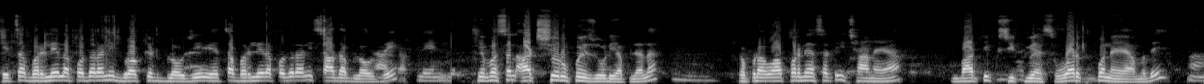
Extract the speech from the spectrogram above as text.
ह्याचा भरलेला पदर आणि ब्रॉकेट ब्लाउज आहे. ह्याचा भरलेला पदर आणि साधा ब्लाउज आहे. हे बसल आठशे रुपये जोडी आपल्याला. कपडा वापरण्यासाठी छान आहे हा. बाटिक सिक्वेन्स वर्क पण आहे यामध्ये. हा.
